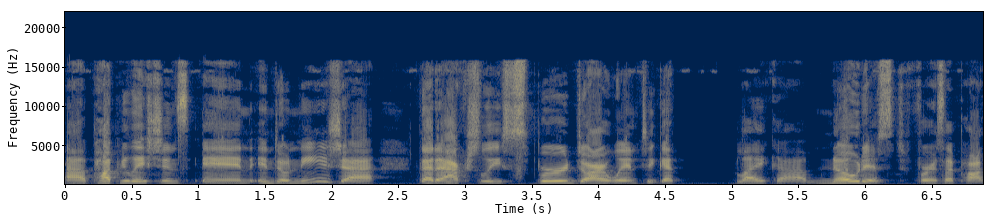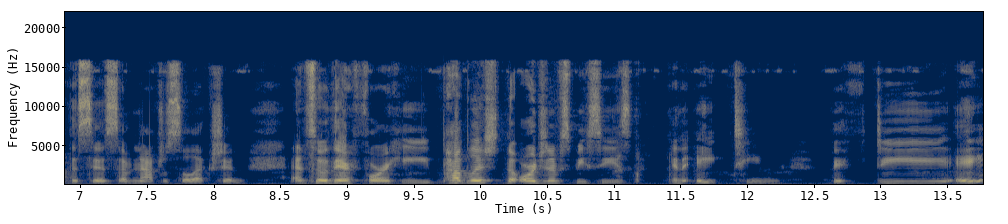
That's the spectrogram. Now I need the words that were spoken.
uh, populations in Indonesia that actually spurred Darwin to get like um, noticed for his hypothesis of natural selection. And so therefore he published The Origin of Species in 18 58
